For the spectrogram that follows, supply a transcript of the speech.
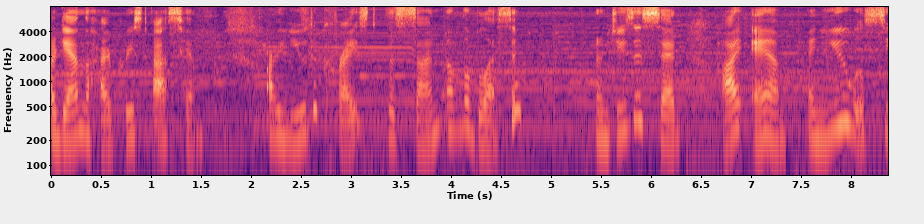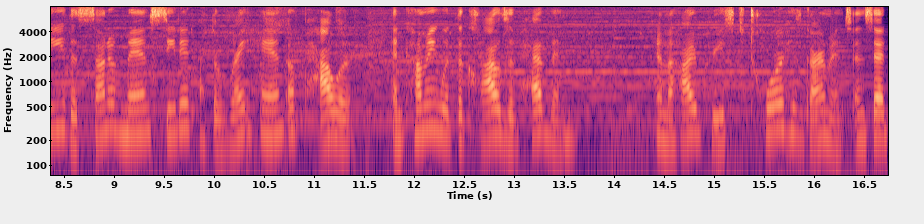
Again the high priest asked him, Are you the Christ, the Son of the Blessed? And Jesus said, I am, and you will see the Son of Man seated at the right hand of power, and coming with the clouds of heaven. And the high priest tore his garments and said,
